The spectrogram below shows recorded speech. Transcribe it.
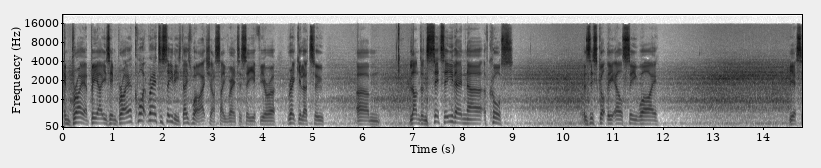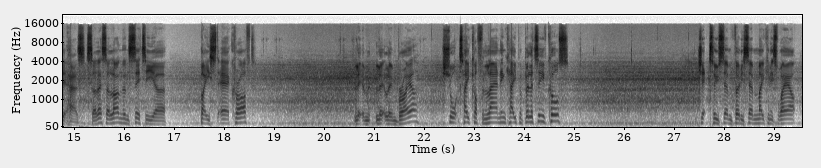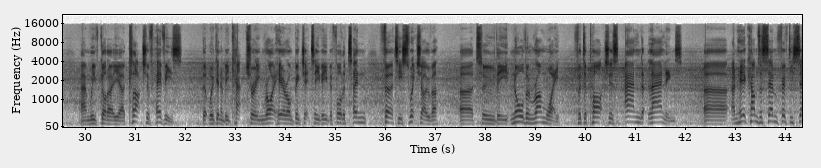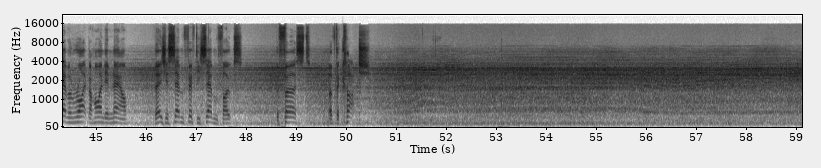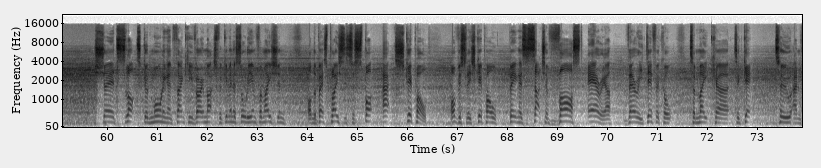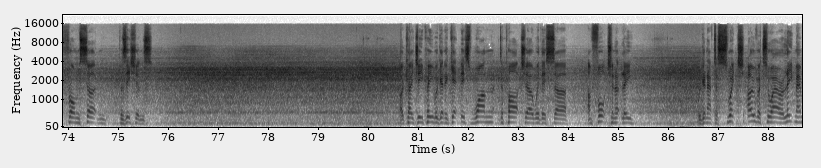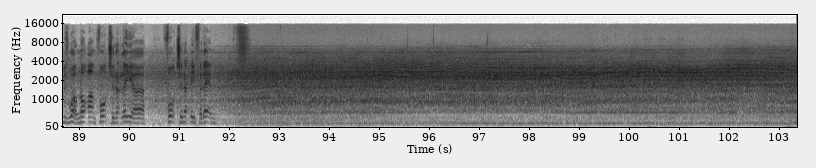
Embraer, BA's Embraer, quite rare to see these days. Well, actually I say rare to see if you're a regular to um, London City. Then, uh, of course, has this got the LCY? Yes, it has. So that's a London City uh, based aircraft. Little, little Embraer. Short takeoff and landing capability, of course. Jet 2 737 making its way out. And we've got a uh, clutch of heavies that we're going to be capturing right here on Big Jet TV before the 10.30 switchover uh, to the northern runway for departures and landings. Uh, and here comes a 757 right behind him now. There's your 757, folks. The first of the clutch. Shared slots, good morning and thank you very much for giving us all the information on the best places to spot at Schiphol. Obviously, Schiphol being as such a vast area, very difficult to make, uh, to get to and from certain positions. Okay, GP, we're going to get this one departure with this, uh, unfortunately, we're going to have to switch over to our elite members. Well, not unfortunately, uh, fortunately for them.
